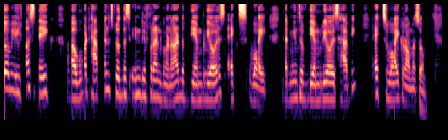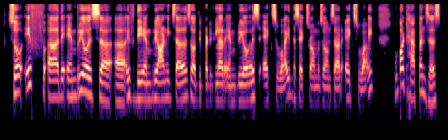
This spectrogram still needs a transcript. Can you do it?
So we'll first take uh, what happens to this indifferent gonad if the embryo is XY. That means if the embryo is having XY chromosome. So if uh, the embryo is, uh, uh, if the embryonic cells or the particular embryo is XY, the sex chromosomes are XY, what happens is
